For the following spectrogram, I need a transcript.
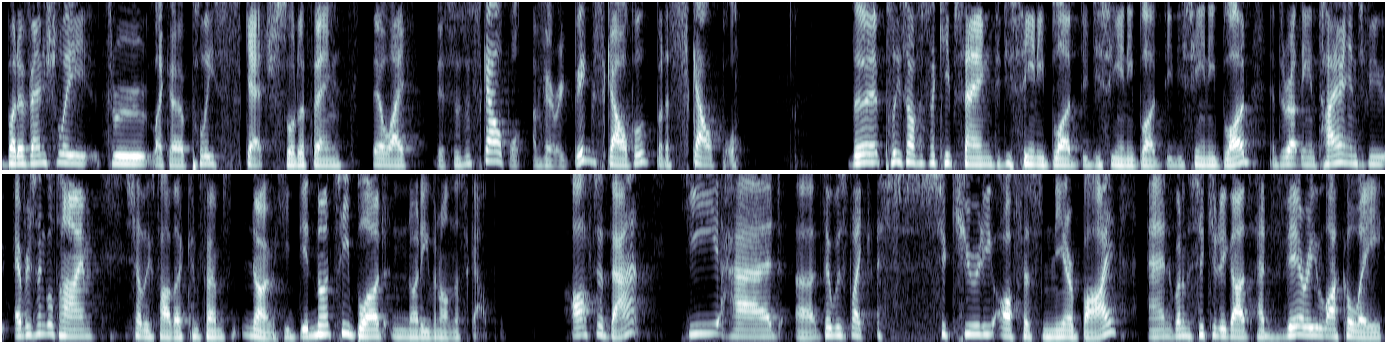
But eventually, through like a police sketch sort of thing, they're like, "This is a scalpel, a very big scalpel, but a scalpel." The police officer keeps saying, "Did you see any blood? Did you see any blood? Did you see any blood?" And throughout the entire interview, every single time, Shelley's father confirms, "No, he did not see blood, not even on the scalpel." after that, he had uh, there was like a security office nearby, and one of the security guards had very luckily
